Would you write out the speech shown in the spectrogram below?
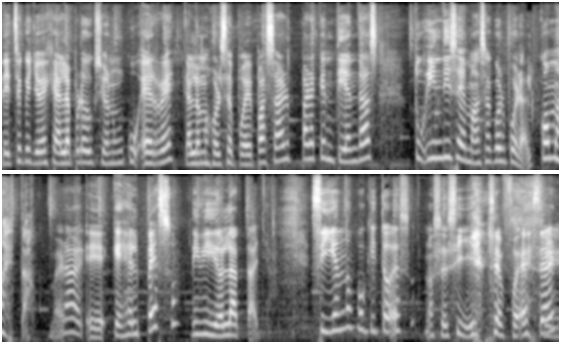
De hecho que yo dejé a la producción un QR que a lo mejor se puede pasar para que entiendas tu índice de masa corporal, cómo está, ¿verdad? Eh, que es el peso dividido la talla. Siguiendo un poquito eso, no sé si se puede hacer,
